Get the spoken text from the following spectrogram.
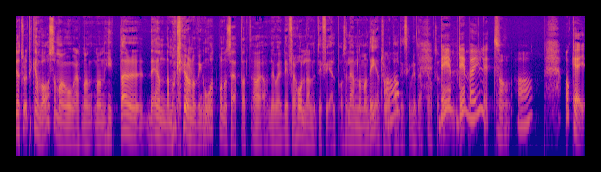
jag, tror att det kan vara så många gånger att man, man hittar det enda man kan göra någonting åt på något sätt. Att ja, ja, det, var, det förhållandet är fel på. Så lämnar man det och tror ja, att allting ska bli bättre också. Det, det är möjligt. Ja. ja. Okej.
